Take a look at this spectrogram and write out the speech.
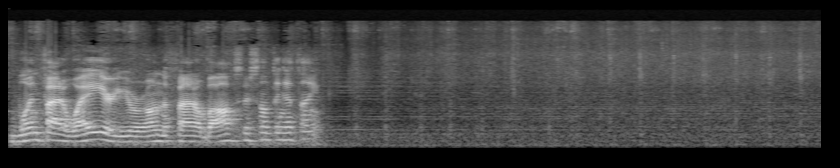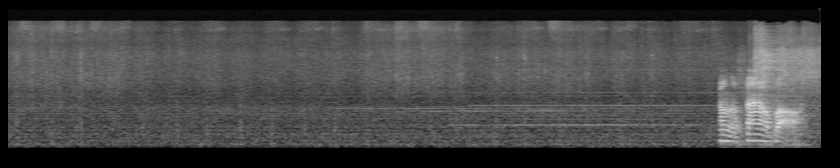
one fight away, or you were on the final boss or something. I think. On the final boss.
